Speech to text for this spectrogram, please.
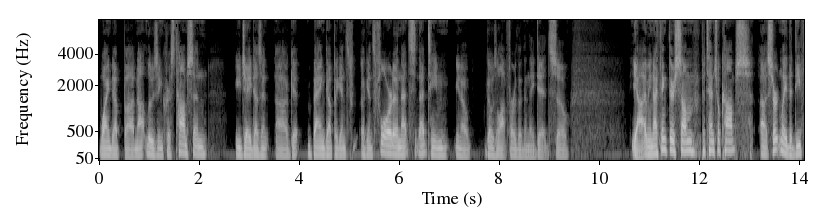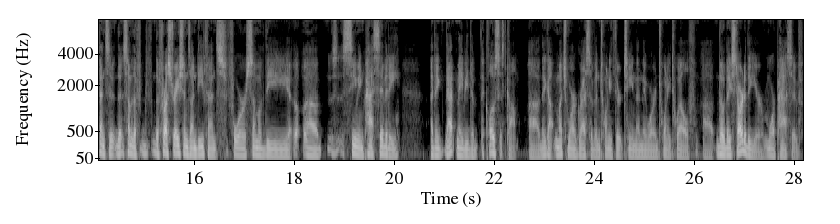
wind up uh, not losing Chris Thompson. EJ doesn't uh, get banged up against against Florida, and that's that team, you know, goes a lot further than they did. So, yeah, I mean, I think there's some potential comps. Uh, certainly, the defensive, some of the the frustrations on defense for some of the uh, seeming passivity. I think that may be the, the closest comp. Uh, they got much more aggressive in 2013 than they were in 2012, uh, though they started the year more passive.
